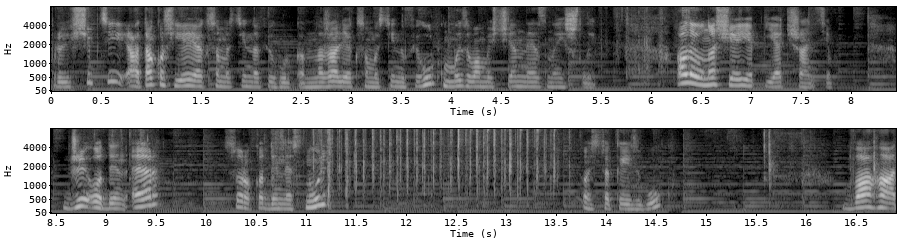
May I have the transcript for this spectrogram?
прищіпці, а також є як самостійна фігурка. На жаль, як самостійну фігурку ми з вами ще не знайшли. Але у нас ще є 5 шансів. G1R 41S0. Ось такий звук. Вага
